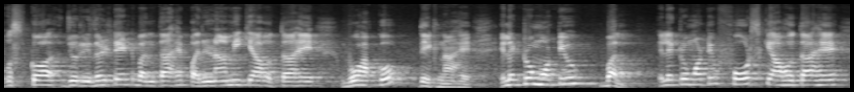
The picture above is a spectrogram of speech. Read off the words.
उसका जो रिजल्टेंट बनता है, परिणामी क्या होता है, वो आपको देखना है। इलेक्ट्रोमोटिव बल। इलेक्ट्रोमोटिव फोर्स क्या होता है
